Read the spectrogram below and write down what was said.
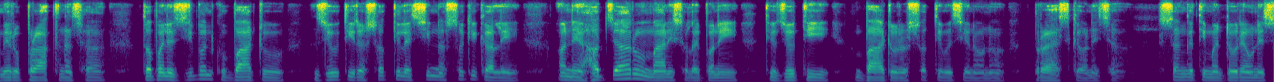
मेरो प्रार्थना छ तपाईँले जीवनको बाटो ज्योति र सत्यलाई चिन्न सकेकाले अन्य हजारौँ मानिसहरूलाई पनि त्यो ज्योति बाटो र सत्यमा चिनाउन प्रयास गर्नेछ। सङ्गतिमा डोर्याउनेछ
